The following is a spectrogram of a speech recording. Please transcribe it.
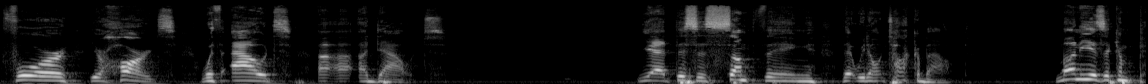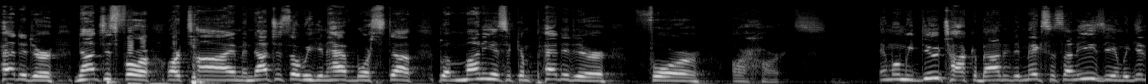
for your heart without a, a doubt. Yet, this is something that we don't talk about. Money is a competitor, not just for our time and not just so we can have more stuff, but money is a competitor for our hearts. And when we do talk about it, it makes us uneasy and we get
